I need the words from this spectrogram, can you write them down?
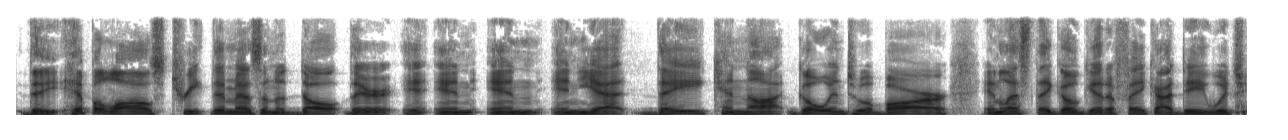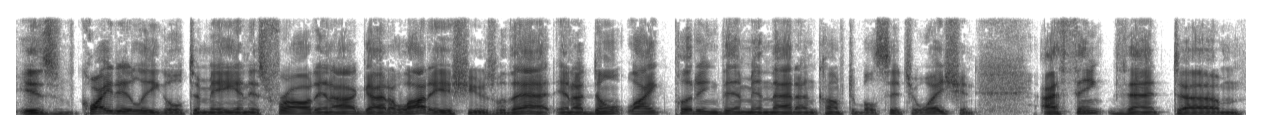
The HIPAA laws treat them as an adult. They're in, and, and yet they cannot go into a bar unless they go get a fake ID, which is quite illegal to me and is fraud. And I got a lot of issues with that. And I don't like putting them in that uncomfortable situation. I think that, um,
